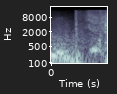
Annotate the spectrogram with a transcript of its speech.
Yeah.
